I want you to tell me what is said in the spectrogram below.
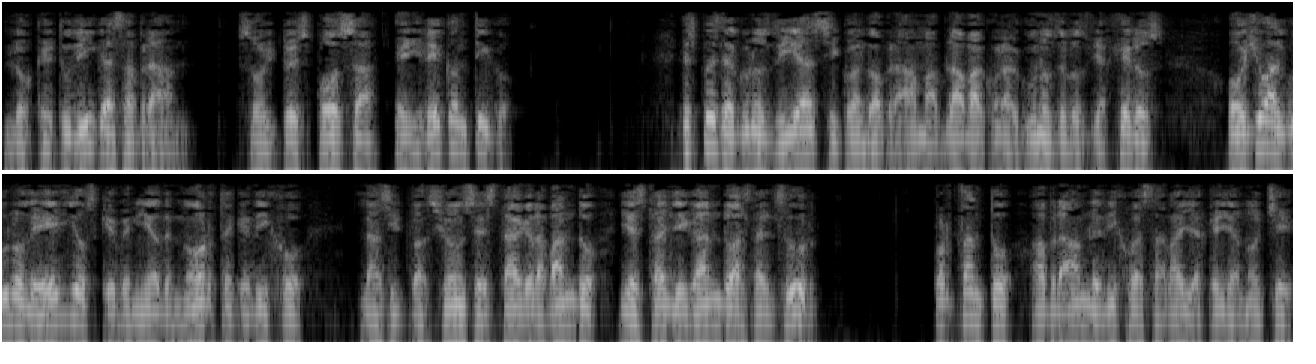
Lo que tú digas, Abraham, soy tu esposa e iré contigo. Después de algunos días, y cuando Abraham hablaba con algunos de los viajeros, oyó alguno de ellos que venía del norte que dijo, La situación se está agravando y está llegando hasta el sur. Por tanto, Abraham le dijo a Sarai aquella noche,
